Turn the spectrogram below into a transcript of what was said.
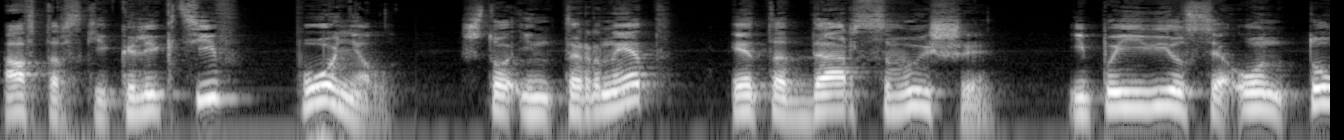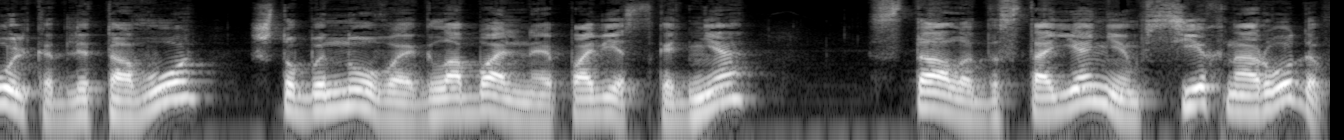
Авторский коллектив понял, что интернет – это дар свыше, и появился он только для того, чтобы новая глобальная повестка дня стала достоянием всех народов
